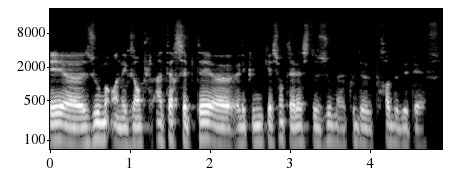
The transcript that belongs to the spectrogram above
Et euh, Zoom, en exemple, intercepter euh, les communications TLS de Zoom à coup de probe eBPF.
